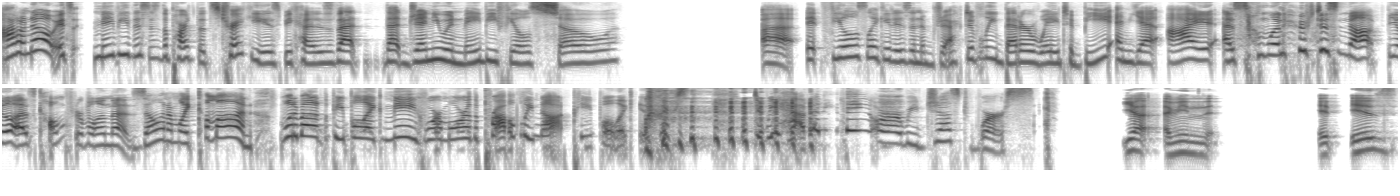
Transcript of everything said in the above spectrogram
I don't know it's maybe this is the part that's tricky is because that that genuine maybe feels so uh, it feels like it is an objectively better way to be. And yet, I, as someone who does not feel as comfortable in that zone, I'm like, come on, what about the people like me who are more of the probably not people? Like, is there, do we have anything or are we just worse? Yeah, I mean, it is,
